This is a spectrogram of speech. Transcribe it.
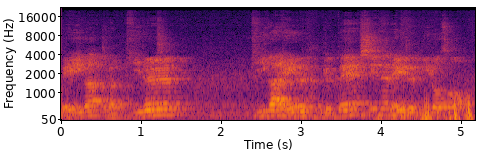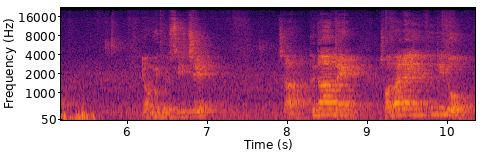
A가 그러니까 B를 B가 A를 당길 때 C는 A를 밀어서 0이 될 수 있지. 자, 그 다음에 전화량의 크기도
